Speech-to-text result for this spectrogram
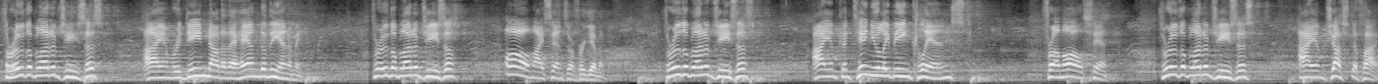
Through the blood of Jesus, I am redeemed out of the hand of the enemy. Through the blood of Jesus, all my sins are forgiven. Through the blood of Jesus, I am continually being cleansed from all sin. Through the blood of Jesus, I am justified.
